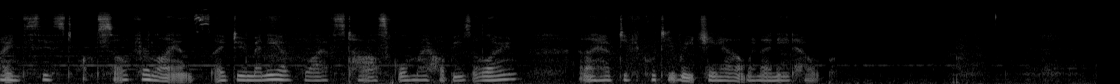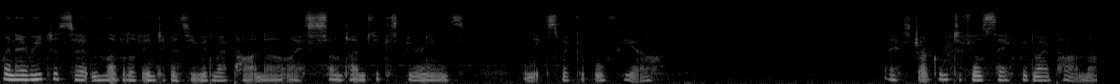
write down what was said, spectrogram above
I insist on self reliance. I do many of life's tasks or my hobbies alone, and I have difficulty reaching out when I need help. When I reach a certain level of intimacy with my partner, I sometimes experience inexplicable fear. I struggle to feel safe with my partner.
